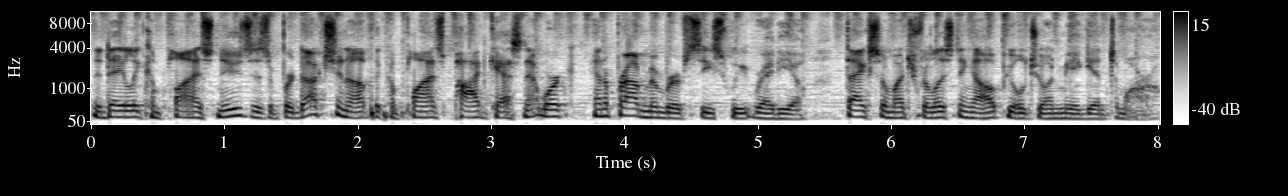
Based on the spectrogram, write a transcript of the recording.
The Daily Compliance News is a production of the Compliance Podcast Network and a proud member of C Suite Radio. Thanks so much for listening. I hope you'll join me again tomorrow.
